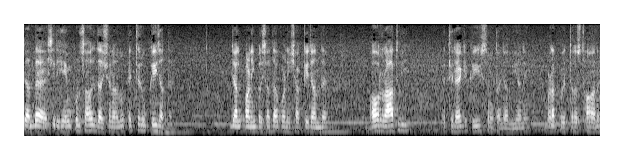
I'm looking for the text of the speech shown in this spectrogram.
ਜਾਂਦਾ ਹੈ, ਸ਼੍ਰੀ ਹੇਮਕੁੰਟ ਸਾਹਿਬ ਦੇ ਦਰਸ਼ਨਾਂ ਨੂੰ ਇੱਥੇ ਰੁਕ ਕੇ ਹੀ ਜਾਂਦਾ ਹੈ। ਜਲ ਪਾਣੀ, ਪ੍ਰਸ਼ਾਦਾ ਪਾਣੀ ਛਕ ਕੇ ਜਾਂਦਾ ਹੈ ਔਰ ਰਾਤ ਵੀ ਇੱਥੇ ਰਹਿ ਕੇ ਕਈ ਸੰਗਤਾਂ ਜਾਂਦੀਆਂ ਨੇ। ਬੜਾ ਪਵਿੱਤਰ ਸਥਾਨ ਹੈ।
